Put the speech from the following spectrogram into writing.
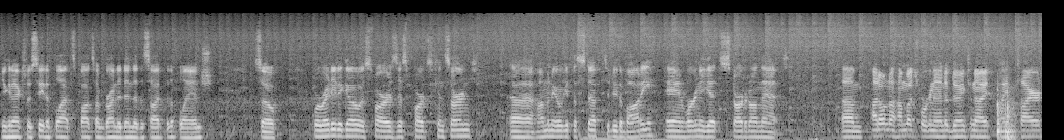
you can actually see the flat spots I've grinded into the side for the flange. So we're ready to go as far as this part's concerned. Uh, I'm gonna go get the stuff to do the body and we're gonna get started on that. Um, I don't know how much we're gonna end up doing tonight. I'm tired.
